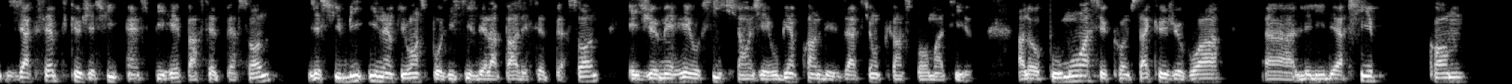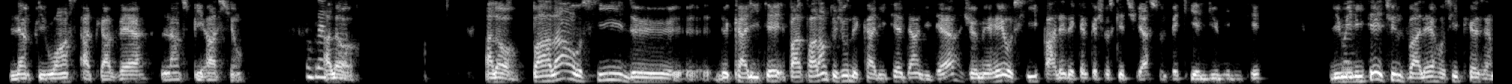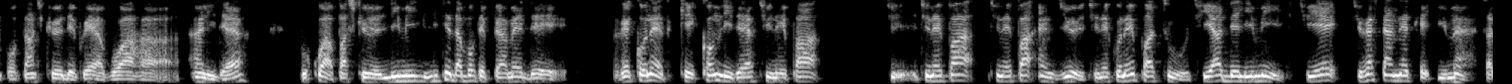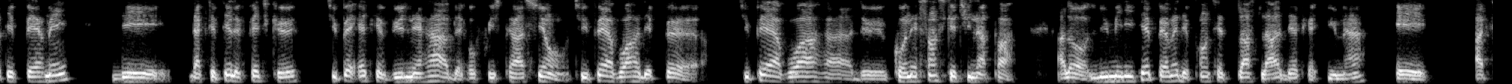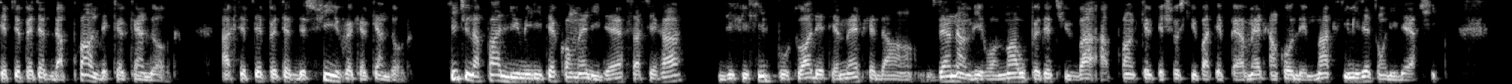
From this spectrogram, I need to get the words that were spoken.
j'accepte que je suis inspiré par cette personne, j'ai subi une influence positive de la part de cette personne et j'aimerais aussi changer ou bien prendre des actions transformatives. Alors pour moi, c'est comme ça que je vois euh, le leadership comme l'influence à travers l'inspiration. Alors, alors, parlant aussi de, de qualité, parlant toujours de qualité d'un leader, j'aimerais aussi parler de quelque chose que tu as soulevé, qui est l'humilité. L'humilité est une valeur aussi très importante que devrait avoir euh, un leader. Pourquoi? Parce que l'humilité d'abord te permet de reconnaître que comme leader, tu n'es pas tu, tu n'es pas tu n'es pas un dieu, tu ne connais pas tout, tu as des limites, tu es tu restes un être humain. Ça te permet d'accepter le fait que tu peux être vulnérable aux frustrations, tu peux avoir des peurs, tu peux avoir euh, de connaissances que tu n'as pas. Alors, l'humilité permet de prendre cette place-là, d'être humain et accepter peut-être d'apprendre de quelqu'un d'autre, accepter peut-être de suivre quelqu'un d'autre. Si tu n'as pas l'humilité comme un leader, ça sera difficile pour toi de te mettre dans un environnement où peut-être tu vas apprendre quelque chose qui va te permettre encore de maximiser ton leadership.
